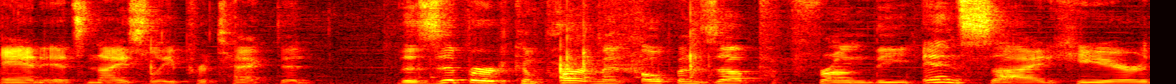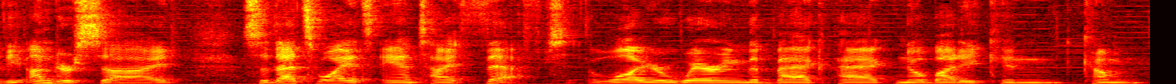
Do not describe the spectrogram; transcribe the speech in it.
and it's nicely protected. The zippered compartment opens up from the inside here, the underside, so that's why it's anti-theft. While you're wearing the backpack, nobody can come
